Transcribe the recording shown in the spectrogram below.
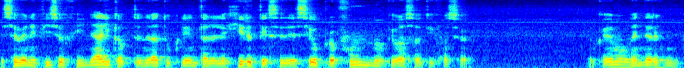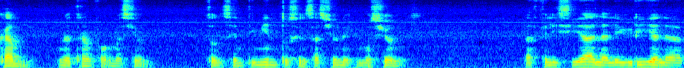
Ese beneficio final que obtendrá tu cliente al elegirte, ese deseo profundo que va a satisfacer. Lo que debemos vender es un cambio, una transformación. Son sentimientos, sensaciones, emociones. La felicidad, la alegría, la,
